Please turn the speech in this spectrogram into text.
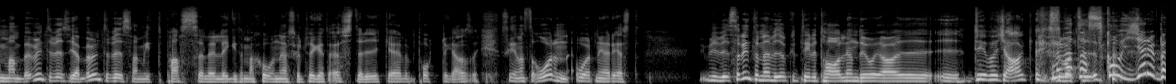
man behöver inte visa, jag behöver inte visa mitt pass eller legitimation när jag skulle flyga till Österrike eller Portugal. Alltså, senaste åren, året när jag rest. Vi visade inte när vi åkte till Italien, du och jag i... i du och jag. Men vänta, skojar du?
